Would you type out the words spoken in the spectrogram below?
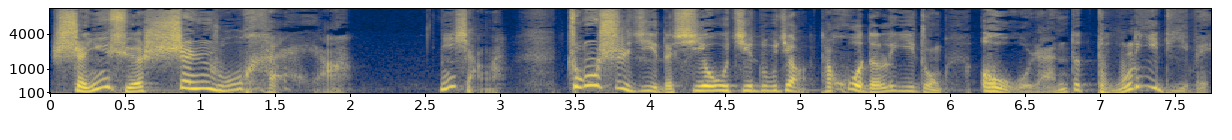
神学深如海呀！你想啊，中世纪的西欧基督教，它获得了一种偶然的独立地位，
